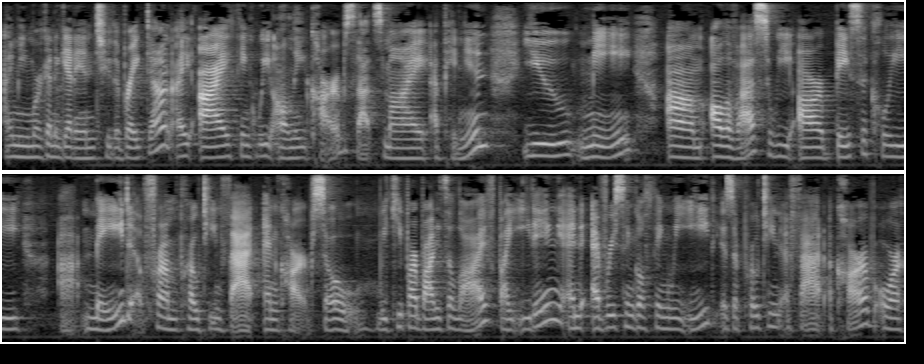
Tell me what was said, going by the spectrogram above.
I mean, we're going to get into the breakdown. I, I think we all need carbs. That's my opinion. You, me, um, all of us, we are basically uh, made from protein, fat, and carbs. So we keep our bodies alive by eating, and every single thing we eat is a protein, a fat, a carb, or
